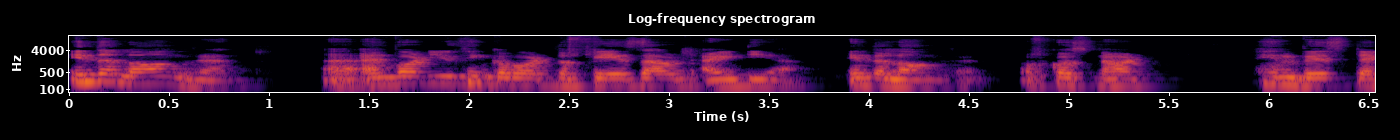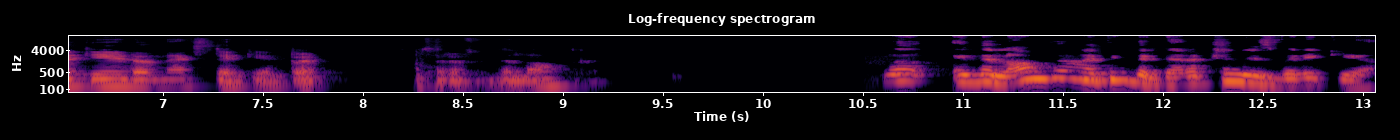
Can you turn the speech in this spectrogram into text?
in the long run. Uh, and what do you think about the phase out idea in the long run? Of course, not in this decade or next decade, but sort of in the long run? Well, in the long run, I think the direction is very clear.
